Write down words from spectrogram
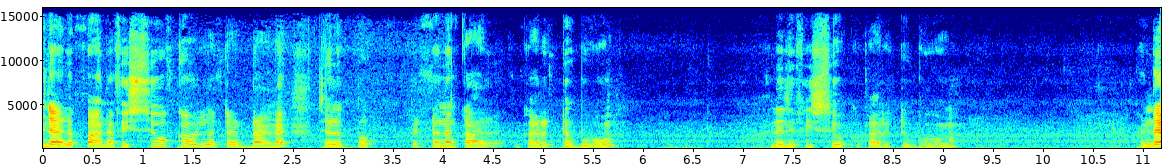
ഇത് എളുപ്പമാണ് ഫിഷൊക്കെ ഉള്ള ത്രെഡാണ് ചിലപ്പോൾ പെട്ടെന്ന് കറുത്ത് പോവും. അതിൽ ഫിഷൊക്കെ കറുത്ത് പോവും. എന്റെ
